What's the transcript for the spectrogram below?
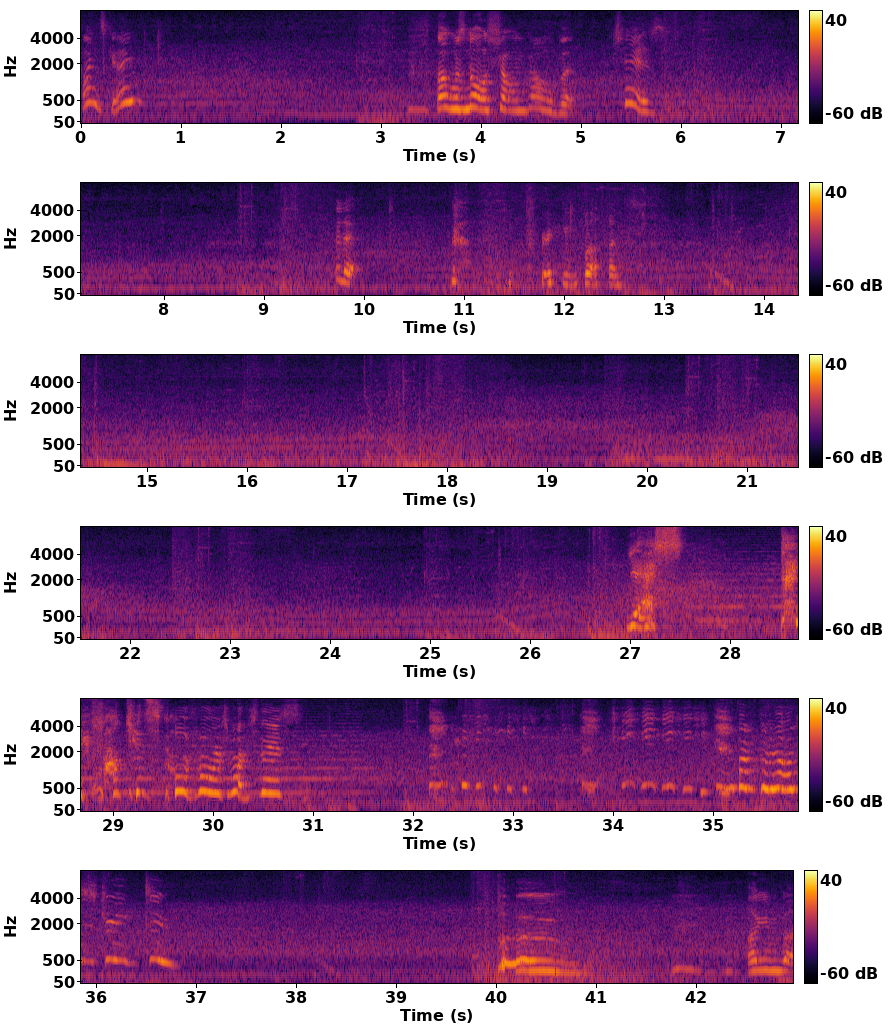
Thanks, game. That was not a shot on goal, but cheers. Did it? Pretty much.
